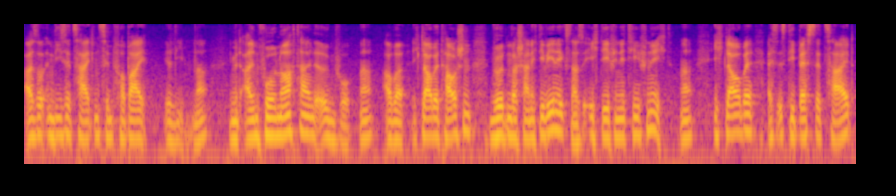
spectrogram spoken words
Also in diese Zeiten sind vorbei, ihr Lieben. Ne? Mit allen Vor- und Nachteilen irgendwo. Ne? Aber ich glaube, tauschen würden wahrscheinlich die wenigsten. Also ich definitiv nicht. Ne? Ich glaube, es ist die beste Zeit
